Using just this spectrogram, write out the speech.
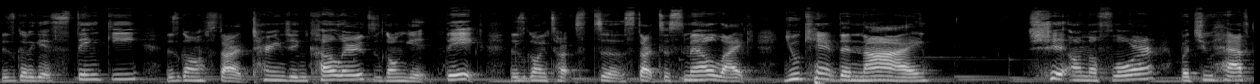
It's gonna get stinky. It's gonna start changing colors. It's gonna get thick. It's going to, to start to smell like you can't deny shit on the floor, but you have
